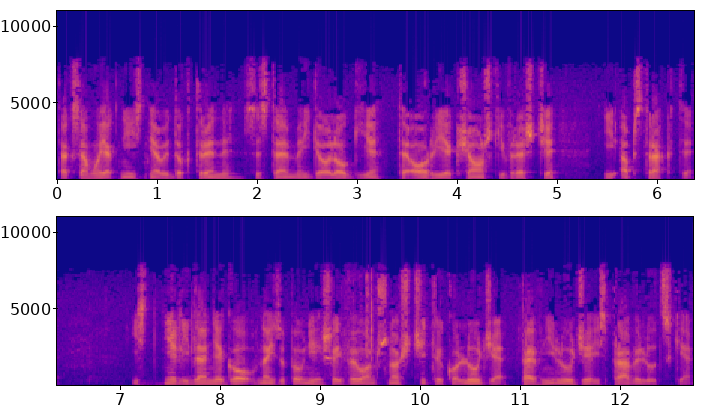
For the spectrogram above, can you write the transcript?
tak samo jak nie istniały doktryny, systemy, ideologie, teorie, książki wreszcie i abstrakty. Istnieli dla niego w najzupełniejszej wyłączności tylko ludzie, pewni ludzie i sprawy ludzkie.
